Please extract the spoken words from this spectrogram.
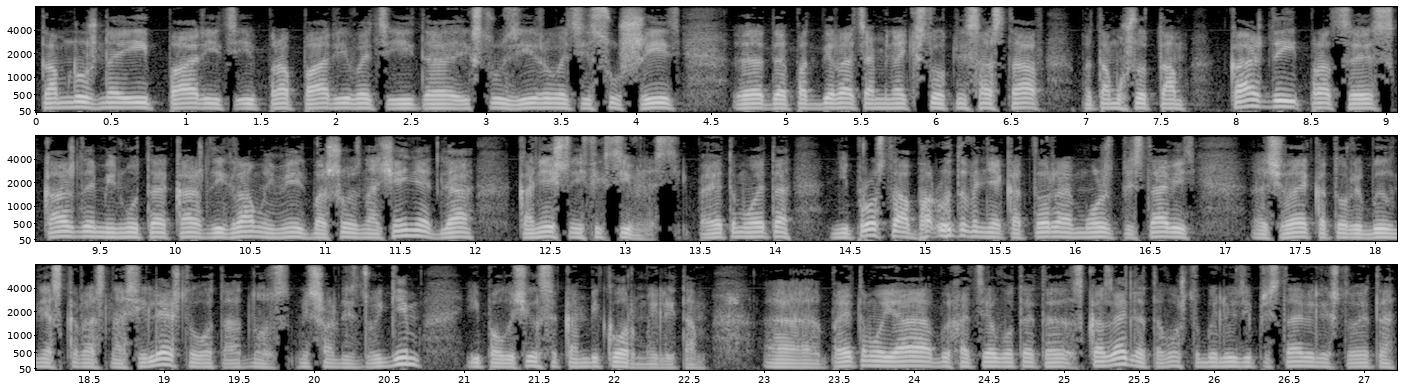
Там нужно и парить, и пропаривать, и да, экструзировать, и сушить, э, да, подбирать аминокислотный состав, потому что там каждый процесс, каждая минута, каждый грамм имеет большое значение для конечной эффективности. Поэтому это не просто оборудование, которое может представить э, человек, который был несколько раз на селе, что вот одно смешали с другим, и получился комбикорм или там. Э, поэтому я бы хотел вот это сказать для того, чтобы люди представили, что это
